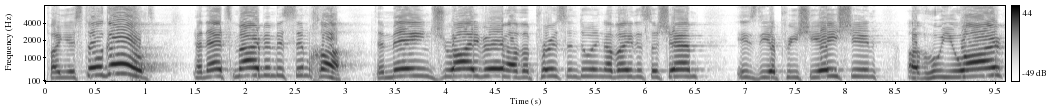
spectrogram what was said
but you're still gold. And that's Marbin B'Simcha. The main driver of a person doing Avodah Hashem is the appreciation of who you are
